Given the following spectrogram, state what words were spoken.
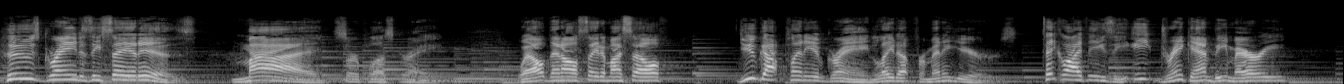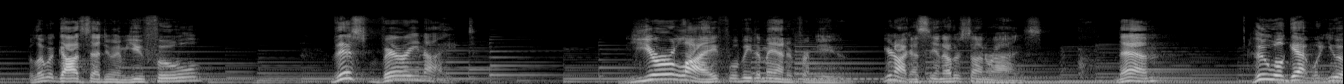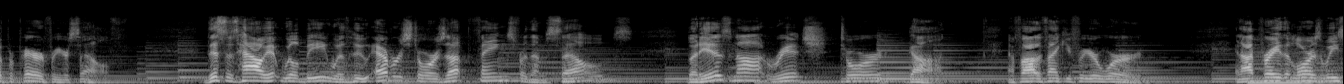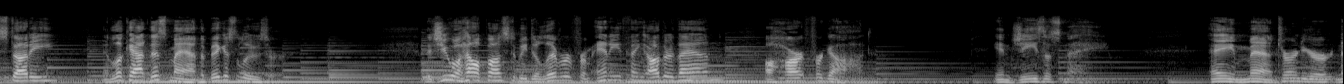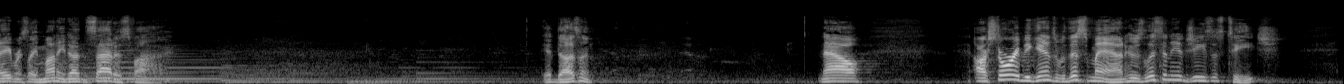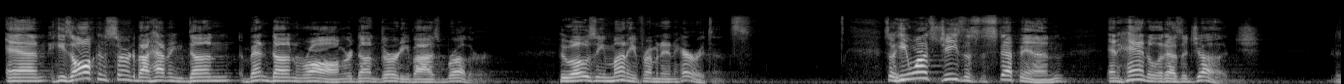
whose grain does he say it is? My surplus grain. Well, then I'll say to myself, You've got plenty of grain laid up for many years. Take life easy, eat, drink, and be merry. But look what God said to him, You fool. This very night, your life will be demanded from you. You're not going to see another sunrise. Then, who will get what you have prepared for yourself? This is how it will be with whoever stores up things for themselves, but is not rich toward God. Now, Father, thank you for your word. And I pray that, Lord, as we study and look at this man, the biggest loser, that you will help us to be delivered from anything other than a heart for God. In Jesus' name. Amen. Turn to your neighbor and say, Money doesn't satisfy. It doesn't. Now, our story begins with this man who's listening to Jesus teach, and he's all concerned about having done, been done wrong or done dirty by his brother who owes him money from an inheritance. So he wants Jesus to step in and handle it as a judge.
